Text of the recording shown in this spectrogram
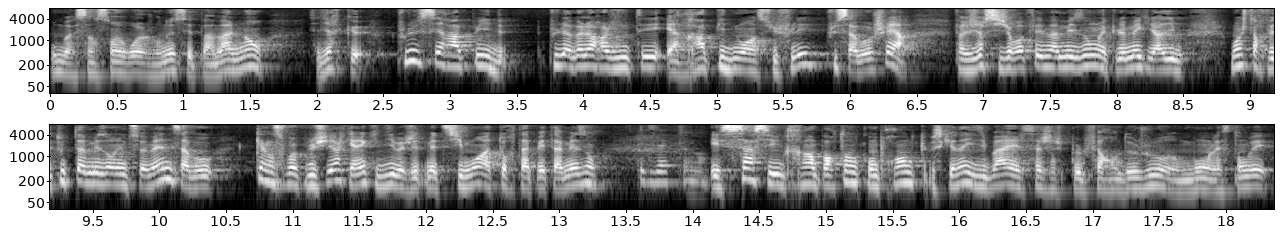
bon, bah, 500 euros la journée, c'est pas mal. Non. C'est-à-dire que plus c'est rapide, plus la valeur ajoutée est rapidement insufflée, plus ça vaut cher. Enfin, je veux dire, si je refais ma maison et que le mec il a dit, moi je te refais toute ta maison en une semaine, ça vaut 15 fois plus cher qu'un qui dit, bah, je vais te mettre 6 mois à tout retaper ta maison. Exactement. Et ça, c'est ultra important de comprendre, parce qu'il y en a, ils disent, bah, ça, je peux le faire en deux jours, donc bon, laisse tomber.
